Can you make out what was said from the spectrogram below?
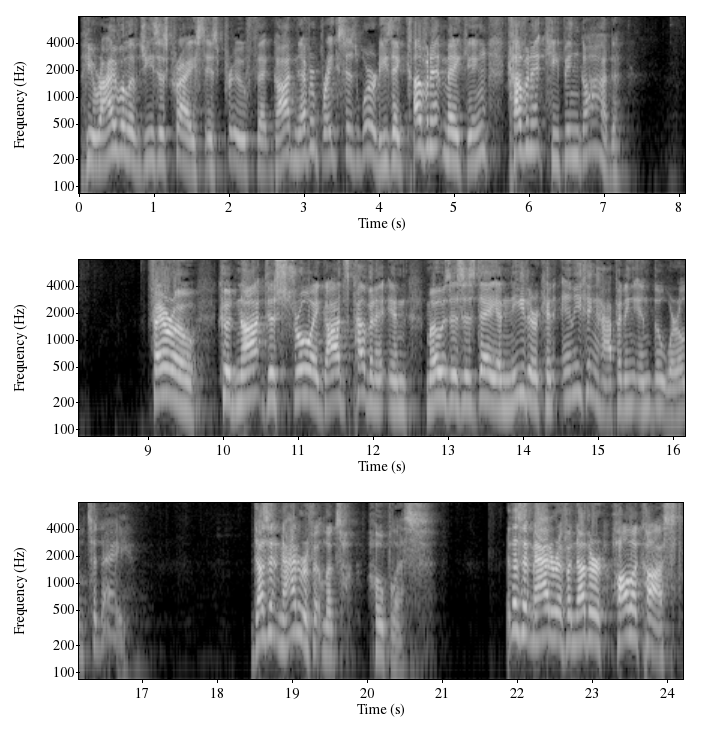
the arrival of Jesus Christ is proof that God never breaks his word. He's a covenant making, covenant keeping God. Pharaoh could not destroy God's covenant in Moses' day, and neither can anything happening in the world today. Doesn't matter if it looks hopeless. It doesn't matter if another Holocaust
